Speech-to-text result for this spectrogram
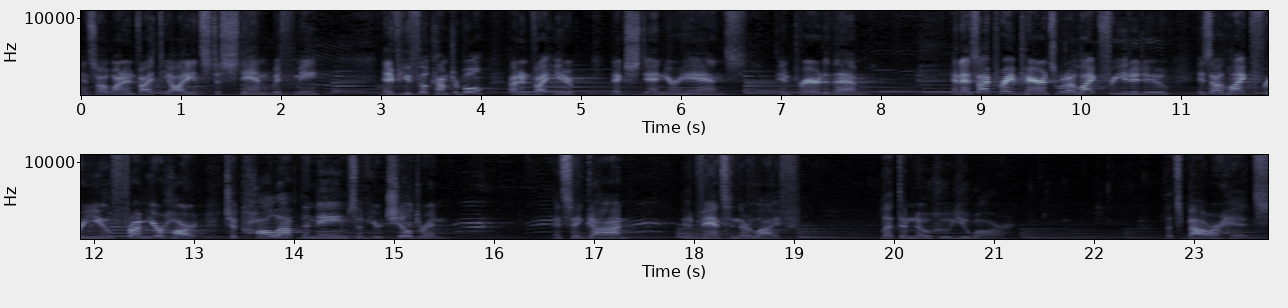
And so I want to invite the audience to stand with me. And if you feel comfortable, I'd invite you to extend your hands in prayer to them. And as I pray, parents, what I'd like for you to do is I'd like for you from your heart to call out the names of your children and say, God, advance in their life. Let them know who you are. Let's bow our heads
